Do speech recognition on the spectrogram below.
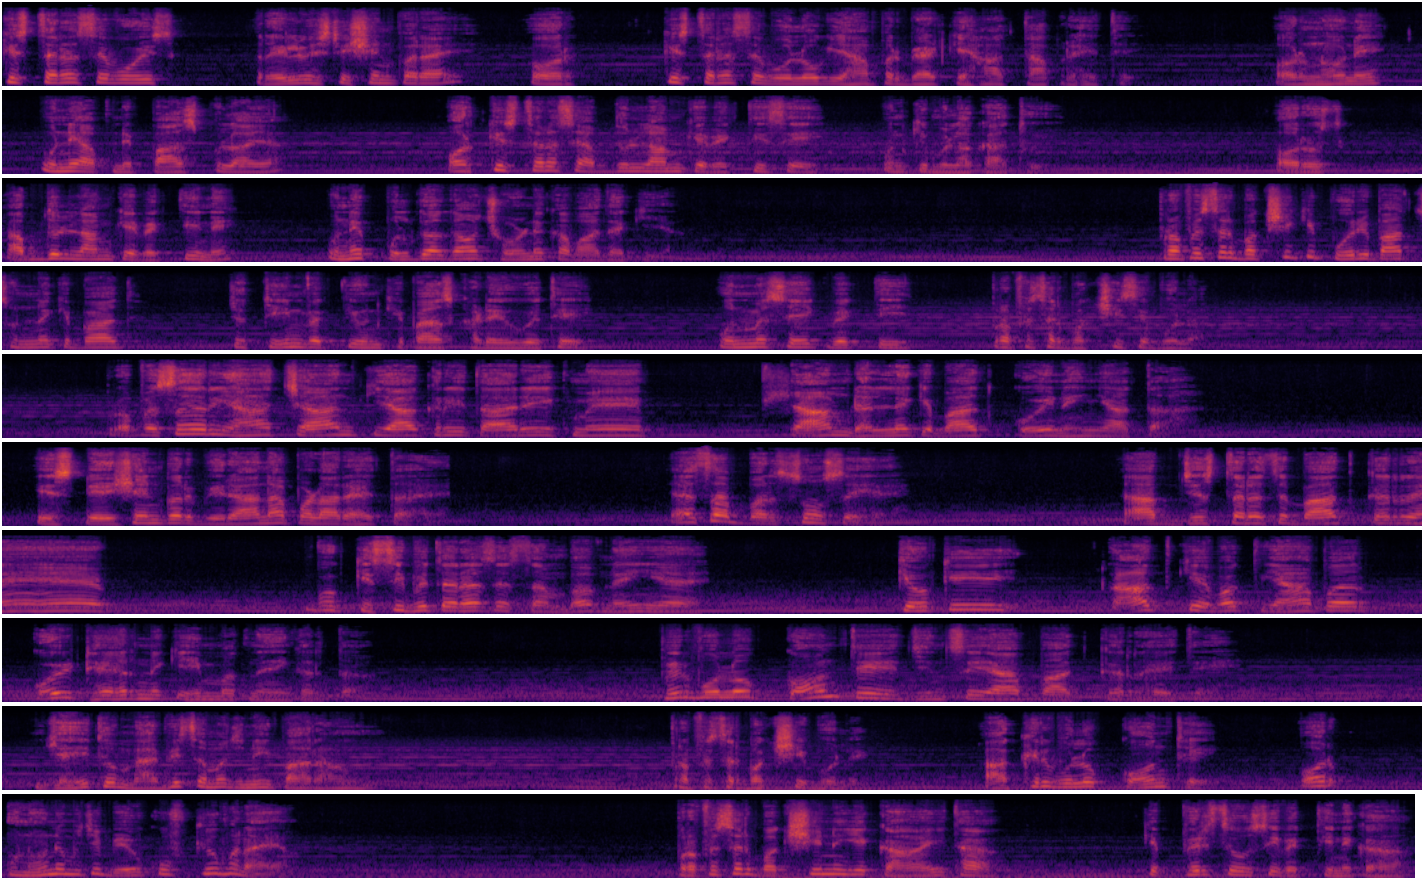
किस तरह से वो इस रेलवे स्टेशन पर आए और किस तरह से वो लोग यहाँ पर बैठ के हाथ ताप रहे थे और उन्होंने उन्हें अपने पास बुलाया और किस तरह से अब्दुल नाम के व्यक्ति से उनकी मुलाकात हुई। और उस अब्दुल नाम के व्यक्ति ने उन्हें पुलगा गाँव छोड़ने का वादा किया। प्रोफेसर बख्शी की पूरी बात सुनने के बाद जो तीन व्यक्ति उनके पास खड़े हुए थे, उनमें से एक व्यक्ति प्रोफेसर बख्शी से बोला, प्रोफेसर, यहाँ चाँद की आखिरी तारीख में शाम ढलने के बाद कोई नहीं आता। स्टेशन पर वीराना पड़ा रहता है। ऐसा बरसों से है। आप जिस तरह से बात कर रहे हैं, वो किसी भी तरह से संभव नहीं है, क्योंकि रात के वक्त यहाँ पर कोई ठहरने की हिम्मत नहीं करता। फिर वो लोग कौन थे जिनसे आप बात कर रहे थे? यही तो मैं भी समझ नहीं पा रहा हूँ। प्रोफेसर बख्शी बोले, आखिर वो लोग कौन थे और उन्होंने मुझे बेवकूफ़ क्यों बनाया? प्रोफेसर बख्शी ने यह कहा ही था कि फिर से उसी व्यक्ति ने कहा,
